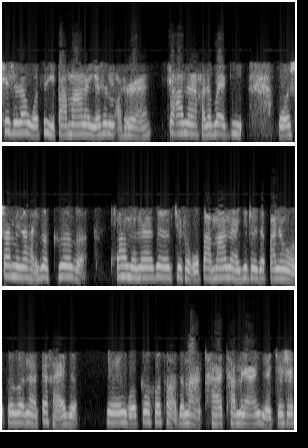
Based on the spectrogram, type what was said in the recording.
其实呢，我自己爸妈呢也是老实人，家呢还在外地。我上面呢还有一个哥哥，他们呢这就是我爸妈呢一直在帮着我哥哥呢带孩子。因为我哥和嫂子嘛，他他们俩也就是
